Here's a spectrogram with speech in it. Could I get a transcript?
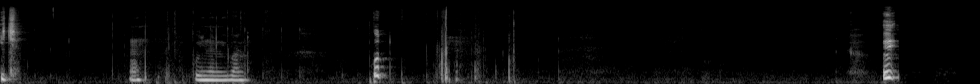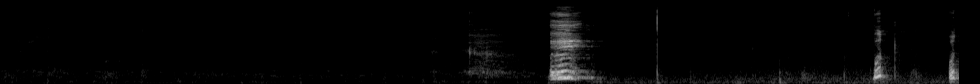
Idź. O, późno mi wal. Ut. Ej. Ej. Ut. Ut.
